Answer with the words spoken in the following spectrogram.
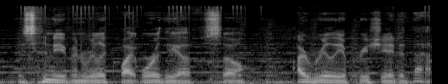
isn't even really quite worthy of. So I really appreciated that.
